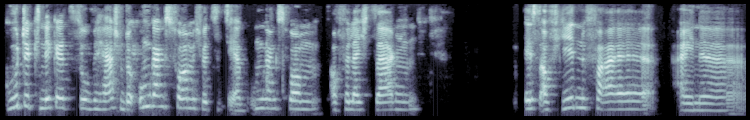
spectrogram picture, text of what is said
gute Knicke zu beherrschen oder Umgangsform, ich würde jetzt eher Umgangsform auch vielleicht sagen, ist auf jeden Fall eine,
